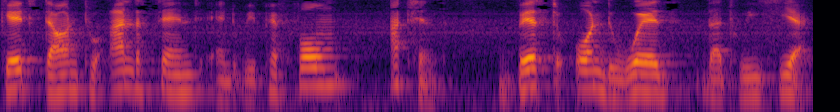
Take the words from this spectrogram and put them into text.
get down to understand and we perform actions based on the words that we hear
